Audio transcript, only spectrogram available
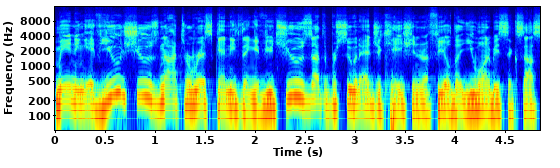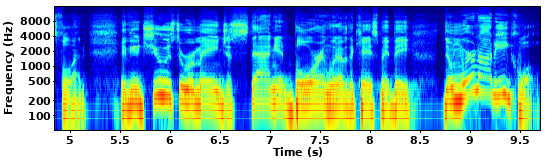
Meaning, if you choose not to risk anything, if you choose not to pursue an education in a field that you want to be successful in, if you choose to remain just stagnant, boring, whatever the case may be, then we're not equal.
